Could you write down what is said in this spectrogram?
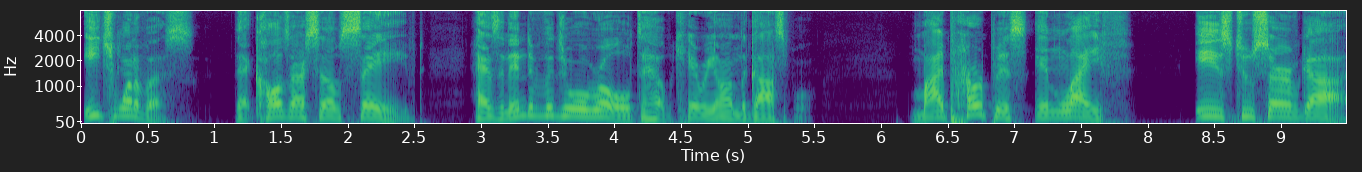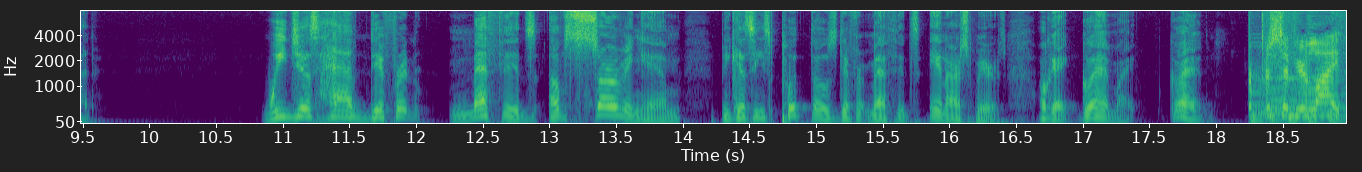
Each one of us that calls ourselves saved has an individual role to help carry on the gospel. My purpose in life is to serve God. We just have different methods of serving him because he's put those different methods in our spirits. Okay, go ahead, Mike. Go ahead. purpose of your life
